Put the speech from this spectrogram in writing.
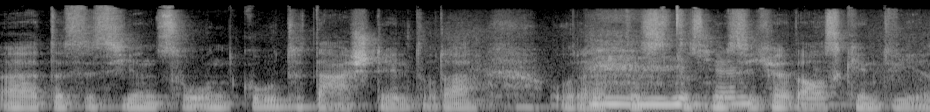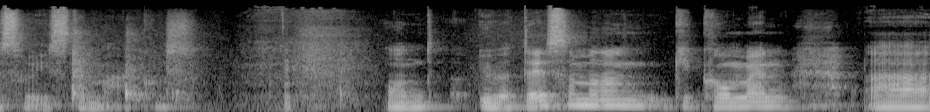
äh, dass es ihren Sohn gut darstellt oder, oder dass, dass man sich halt auskennt, wie er so ist, der Markus. Und über das sind wir dann gekommen, äh,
